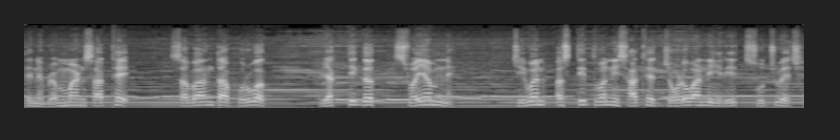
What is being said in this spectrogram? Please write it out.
તેને બ્રહ્માંડ સાથે સભાનતાપૂર્વક વ્યક્તિગત સ્વયંને જીવન અસ્તિત્વની સાથે જોડવાની રીત સૂચવે છે.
